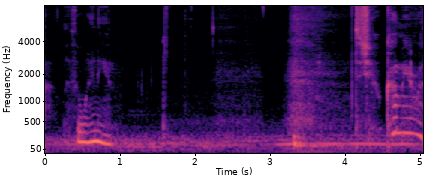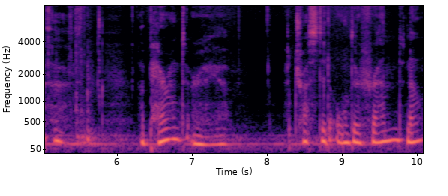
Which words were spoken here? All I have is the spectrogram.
Uh, Lithuanian. Trusted older friend? No?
